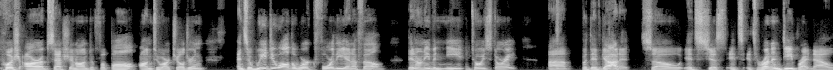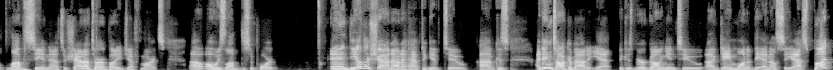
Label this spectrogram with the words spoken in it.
push our obsession onto football onto our children. And so we do all the work for the NFL. They don't even need Toy Story, uh, but they've got it. So it's just it's it's running deep right now. Love seeing that. So shout out to our buddy Jeff Martz. Uh, always love the support. And the other shout out I have to give to because uh, I didn't talk about it yet because we were going into uh, game one of the NLCS, but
